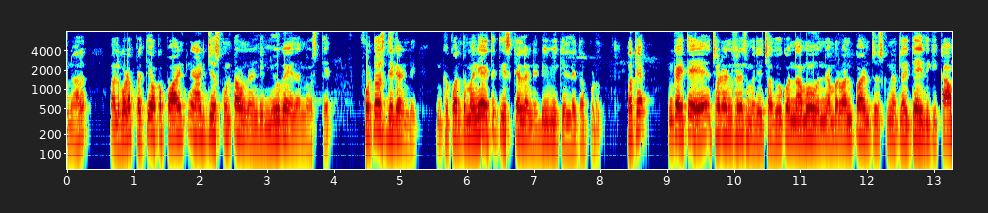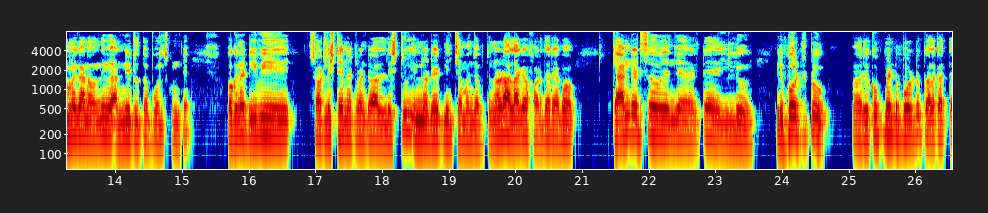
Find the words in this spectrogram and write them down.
ఉన్నారో వాళ్ళు కూడా ప్రతి ఒక్క పాయింట్ని యాడ్ చేసుకుంటూ ఉండండి. న్యూగా ఏదైనా వస్తే. ఫొటోస్ దిగండి. ఇంకా కొంత మనీ అయితే తీసుకెళ్ళండి డీవీకి వెళ్ళేటప్పుడు. ఓకే? ఇంకా అయితే చూడండి ఫ్రెండ్స్ మరి చదువుకుందాము. నెంబర్ వన్ పాయింట్ చూసుకున్నట్లయితే ఇది కామన్గానే ఉంది. అన్నిటితో పోల్చుకుంటే ఓకేనా డీవీ షార్ట్ లిస్ట్ అయినటువంటి వాళ్ళ లిస్టు ఎన్నో డేట్ని ఇచ్చామని చెప్తున్నాడు. అలాగే ఫర్దర్ అబౌవ్ క్యాండిడేట్స్ ఏం చేయాలంటే వీళ్ళు report to recruitment board Calcutta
